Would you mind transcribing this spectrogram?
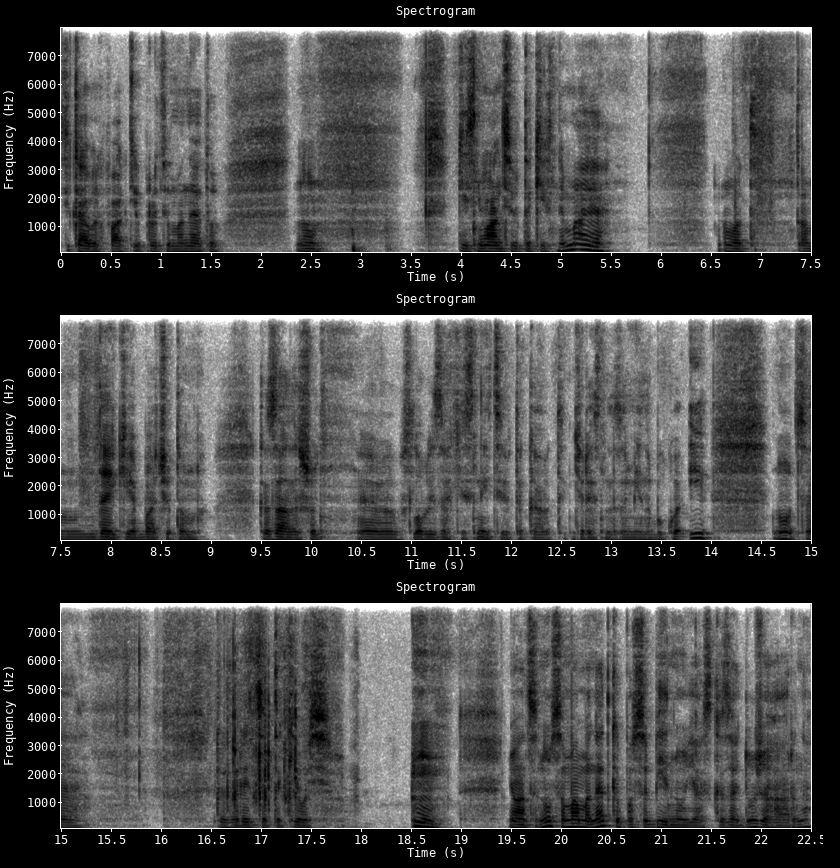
цікавих фактів про цю монету. Ну, якісь нюансів таких немає. От, там деякі я бачу, там казали, що в слові захисниці така от інтересна заміна буква І. Ну, це, як говориться, такі ось нюанси. Ну, сама монетка по собі, ну, як сказати, дуже гарна.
